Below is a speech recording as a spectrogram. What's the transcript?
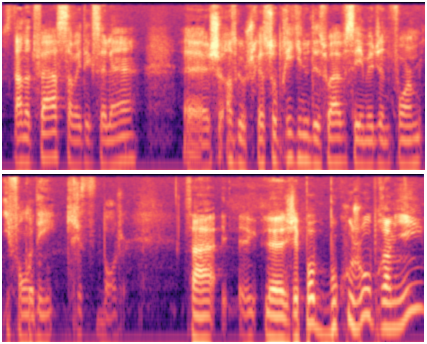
c'est dans notre face, ça va être excellent. Euh, je, en tout cas, je serais surpris qu'ils nous déçoivent. C'est Image and Form, ils font des Christy de bons jeux. Ça, euh, le- j'ai pas beaucoup joué au premier,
